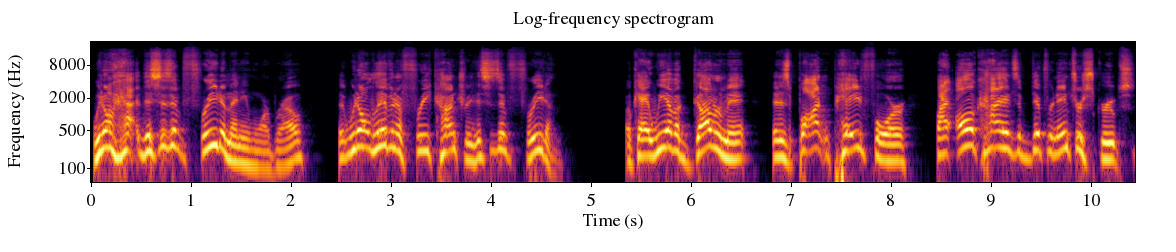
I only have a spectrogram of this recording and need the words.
We don't have. This isn't freedom anymore, bro. We don't live in a free country. This isn't freedom. Okay, we have a government that is bought and paid for by all kinds of different interest groups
